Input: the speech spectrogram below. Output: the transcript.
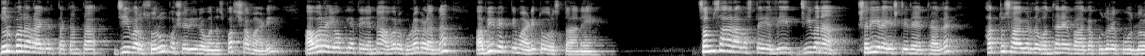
ದುರ್ಬಲರಾಗಿರ್ತಕ್ಕಂಥ ಜೀವರ ಸ್ವರೂಪ ಶರೀರವನ್ನು ಸ್ಪರ್ಶ ಮಾಡಿ ಅವರ ಯೋಗ್ಯತೆಯನ್ನು, ಅವರ ಗುಣಗಳನ್ನು ಅಭಿವ್ಯಕ್ತಿ ಮಾಡಿ ತೋರಿಸ್ತಾನೆ. ಸಂಸಾರಾವಸ್ಥೆಯಲ್ಲಿ ಜೀವನ ಶರೀರ ಎಷ್ಟಿದೆ ಅಂತ ಆದರೆ ಹತ್ತು ಸಾವಿರದ ಒಂದನೇ ಭಾಗ ಕುದುರೆ ಕೂದಲು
